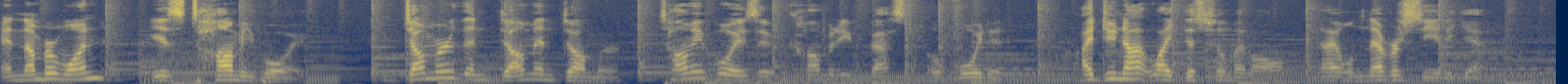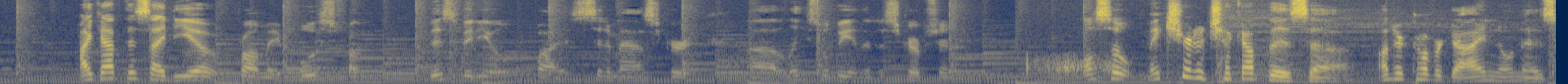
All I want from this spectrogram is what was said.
And number one is Tommy Boy. Dumber than Dumb and Dumber, Tommy Boy is a comedy best avoided. I do not like this film at all, and I will never see it again. I got this idea from a post from this video by Cinemassacre. Uh, links will be in the description. Also, make sure to check out this uh, undercover guy known as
